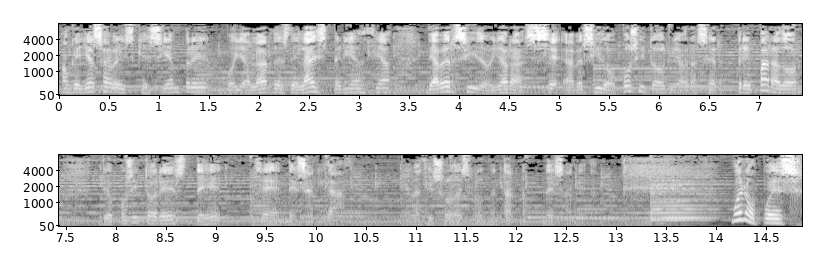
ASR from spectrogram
Aunque ya sabéis que siempre voy a hablar desde la experiencia de haber sido y ahora haber sido opositor y ahora ser preparador de opositores de, de, sanidad. Iba decir solo de salud mental, no, de sanidad. Bueno, pues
